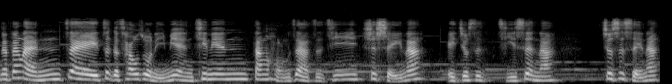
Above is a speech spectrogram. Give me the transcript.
那当然在这个操作里面，今天当红的炸子鸡是谁呢？也就是吉盛啊。就是谁呢？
